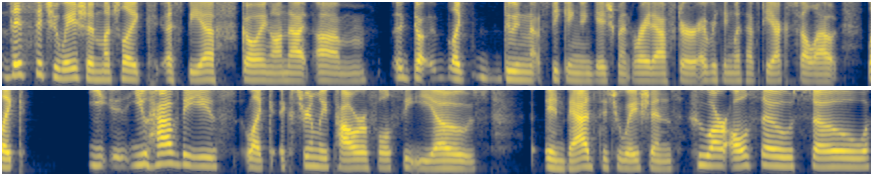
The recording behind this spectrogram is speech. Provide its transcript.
this situation much like SBF going on that um Uh, go, like doing that speaking engagement right after everything with FTX fell out. Like you, you have these like extremely powerful CEOs in bad situations who are also so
